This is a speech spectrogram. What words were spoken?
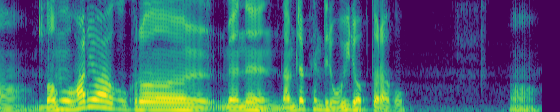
어, 너무 화려하고 그러면은 남자 팬들이 오히려 없더라고. 어.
